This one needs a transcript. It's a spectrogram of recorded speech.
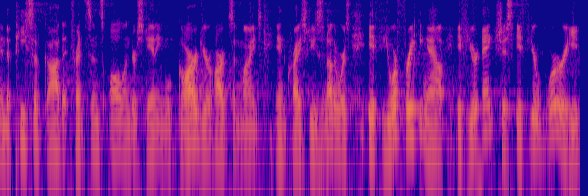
and the peace of God that transcends all understanding will guard your hearts and minds in Christ Jesus. In other words, if you're freaking out, if you're anxious, if you're worried,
